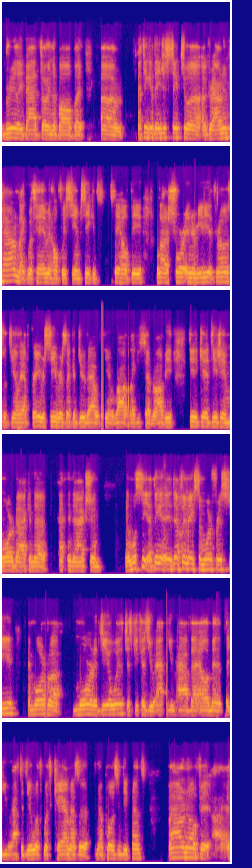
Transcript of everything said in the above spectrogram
really bad throwing the ball, but um, I think if they just stick to a, a, ground and pound, like with him, and hopefully CMC can stay healthy, a lot of short intermediate throws with, you know, they have great receivers that could do that with, you know, Rob, like you said, Robbie, get DJ Moore back into, into action. And we'll see. I think it definitely makes them more frisky and more of a more to deal with just because you you have that element that you have to deal with with Cam as a, an opposing defense. But I don't know if it, I,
